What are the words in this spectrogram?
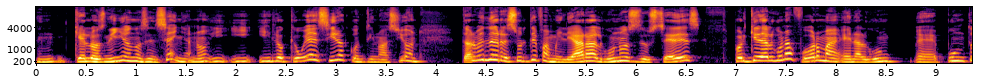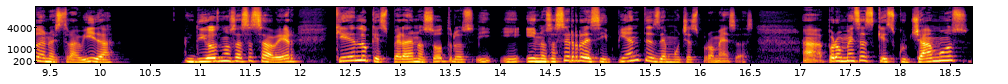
mm, que los niños nos enseñan, ¿no? Y, lo que voy a decir a continuación, tal vez les resulte familiar a algunos de ustedes, porque de alguna forma, en algún eh, punto de nuestra vida, Dios nos hace saber qué es lo que espera de nosotros y, nos hace recipientes de muchas promesas. Ah, promesas que escuchamos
